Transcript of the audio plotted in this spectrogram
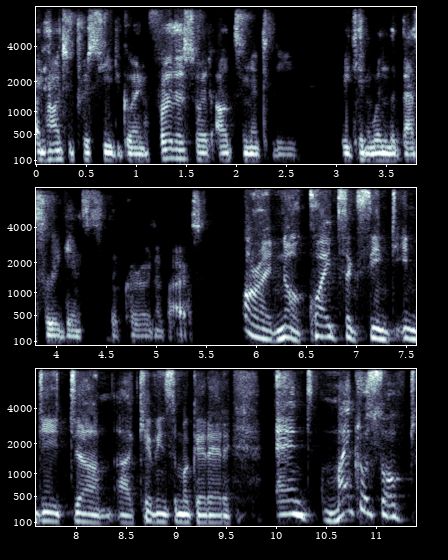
on how to proceed going further so that ultimately we can win the battle against the coronavirus. All right, no, quite succinct indeed, um, uh, Kevin Ssemwogerere. And Microsoft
